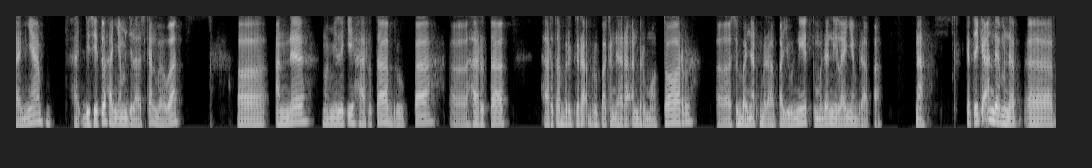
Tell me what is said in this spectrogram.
hanya di situ hanya menjelaskan bahwa uh, Anda memiliki harta berupa uh, harta harta bergerak berupa kendaraan bermotor uh, sebanyak berapa unit, kemudian nilainya berapa. Nah, ketika Anda uh,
